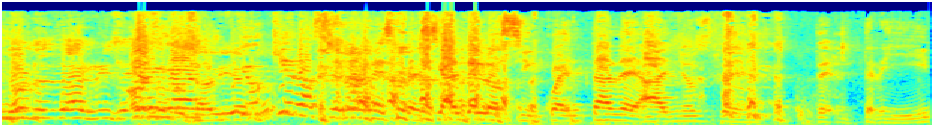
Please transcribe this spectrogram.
No les da risa, no Oigan, sabía, yo ¿no? quiero hacer un especial de los 50 de años del, del Tri,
